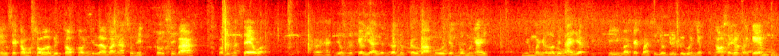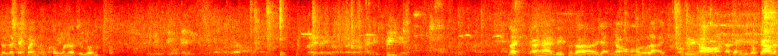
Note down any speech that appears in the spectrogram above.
Thì sẽ có một số loại pin tốt hơn như là Panasonic, Toshiba và pin Maxell á. Thời hạn sử dụng sẽ kéo dài lên đến được từ 30 đến 40 ngày nhưng mà những loại pin này á, khi mà các bạn sử dụng dưới của Nhật, nó sẽ rất là kém, nên là các bạn cũng không có nên sử dụng. Đây, cả hai biết nó đã giảm nhỏ ngọn lửa lại vì nó đã giảm nhiệt độ cao đây.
